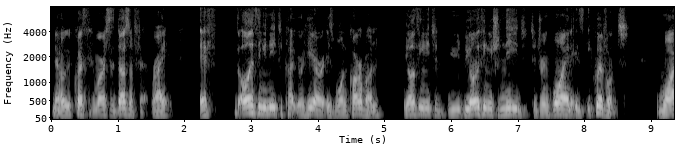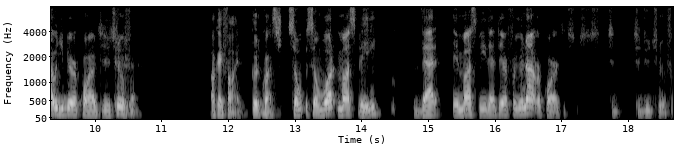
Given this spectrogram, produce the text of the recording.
Now the question the Gemara says doesn't fit, right? If the only thing you need to cut your hair is one korban, the only thing you need to you, the only thing you should need to drink wine is equivalent. Why would you be required to do tnufa? Okay, fine. Good mm-hmm. question. So, so what must be that it must be that therefore you're not required to, to, to do tnufa.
